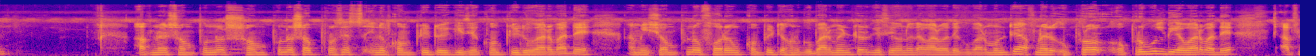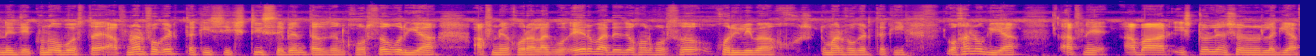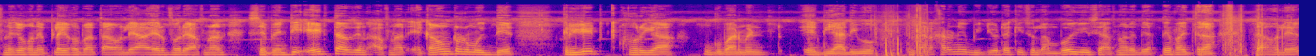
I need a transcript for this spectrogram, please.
আপনার সম্পূর্ণ সম্পূর্ণ সব প্রসেস ইনো কমপ্লিট হয়ে গেছে কমপ্লিট হওয়ার বাদে আমি সম্পূর্ণ ফর্ম কমপ্লিট এখন গভর্নমেন্টের গেছে অনু দেওয়ার বাদে গভর্নমেন্টে আপনার অপ্রুভাল দেওয়ার বাদে আপনি যে কোনো অবস্থায় আপনার পকেট থেকে সিক্সটি সেভেন থাউজেন্ড খরচ করিয়া আপনি করা লাগবো। এর বাদে যখন খরচ করিলি বা তোমার পকেট থাকি ওখানেও গিয়া আপনি আবার ইনস্টলেশনের লাগি আপনি যখন অ্যাপ্লাই করবা, তাহলে এরপরে আপনার সেভেন্টি এইট থাউজেন্ড আপনার অ্যাকাউন্টের মধ্যে ক্রেডিট করিয়া গভর্নমেন্ট এ দিয়া দিব। যার কারণে ভিডিওটা কিছু লম্বা হয়ে গেছে, আপনারা দেখতে পাইতরা। তাহলে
